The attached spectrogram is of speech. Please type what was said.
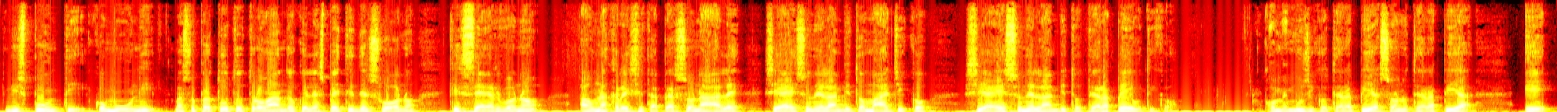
gli spunti comuni, ma soprattutto trovando quegli aspetti del suono che servono a una crescita personale, sia esso nell'ambito magico, sia esso nell'ambito terapeutico, come musicoterapia, sonoterapia e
